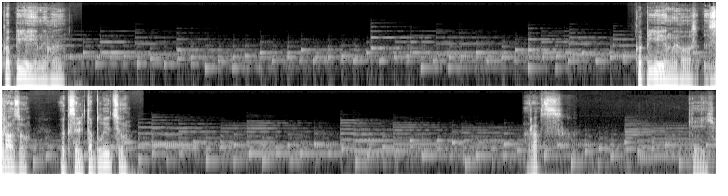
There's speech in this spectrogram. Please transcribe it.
Копіюємо його Копіюємо його зразу в Excel таблицю. Раз. Окей.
